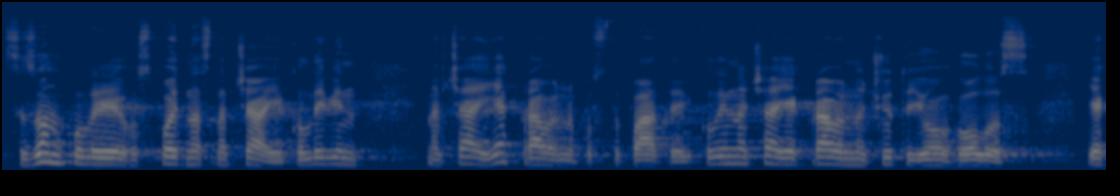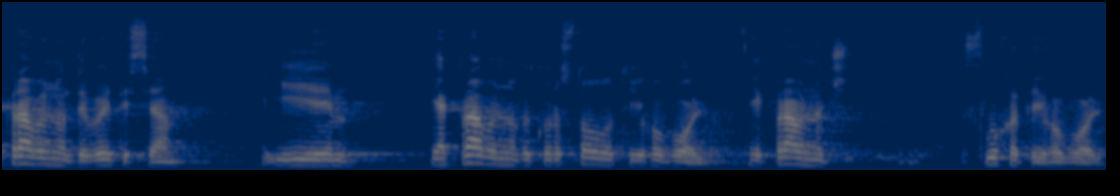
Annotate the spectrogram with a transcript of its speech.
Сезон, коли Господь нас навчає, коли Він навчає, як правильно поступати, коли навчає, як правильно чути Його голос, як правильно дивитися, і як правильно використовувати Його волю, як правильно слухати Його волю.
